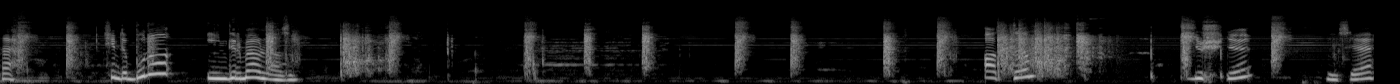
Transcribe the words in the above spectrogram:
Heh. Şimdi bunu indirmem lazım. Attım. Düştü. Neyse.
